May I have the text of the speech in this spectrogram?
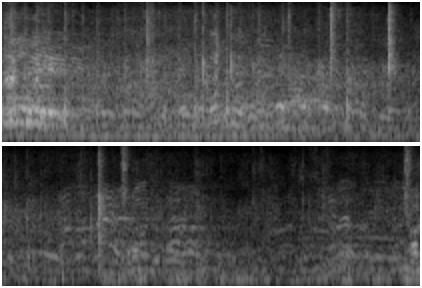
Tako je! Bravo,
